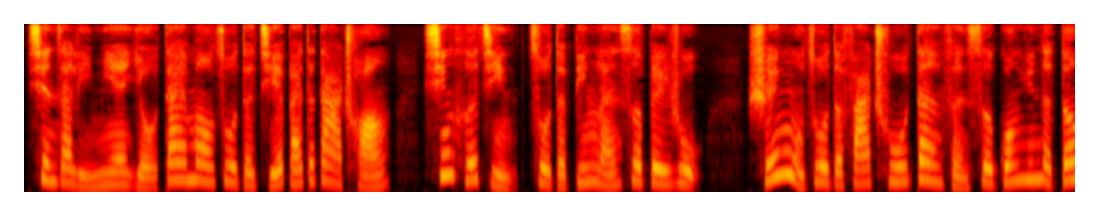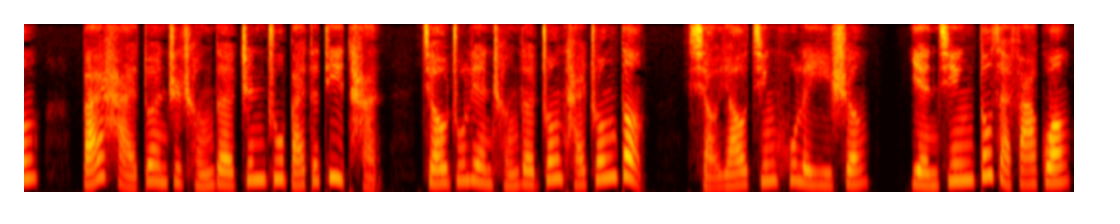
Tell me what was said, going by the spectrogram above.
现在里面有玳瑁做的洁白的大床，星河锦做的冰蓝色被褥，水母做的发出淡粉色光晕的灯，白海缎制成的珍珠白的地毯。胶珠炼成的妆台妆凳，小妖惊呼了一声，眼睛都在发光。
